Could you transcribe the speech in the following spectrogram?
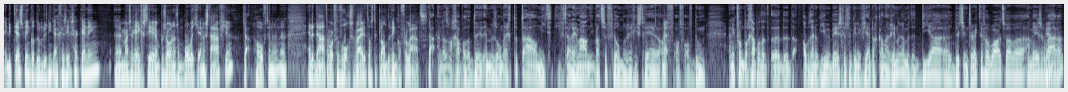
in die testwinkel doen dus niet aan gezichtsherkenning. maar ze registreren een persoon als een bolletje en een staafje. Ja. Hoofd en een. eh, en de data wordt vervolgens verwijderd als de klant de winkel verlaat. Ja, en dat is wel grappig. Dat deed Amazon echt totaal niet. Die vertellen helemaal niet wat ze filmen, registreren Nee. of, of, of doen. En ik vond het wel grappig dat de, de Albert Heijn ook hiermee bezig is. Ik weet niet of jij het nog kan herinneren met de DIA eh, Dutch Interactive Awards waar we aanwezig Ja. waren.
